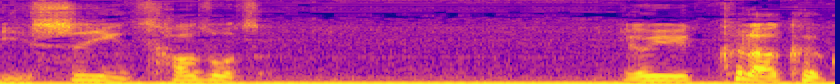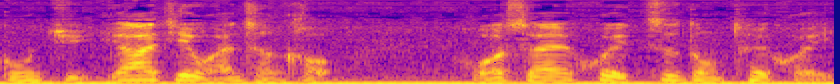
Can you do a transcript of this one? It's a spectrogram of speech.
以适应操作者。由于克劳克工具压接完成后，活塞会自动退回，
